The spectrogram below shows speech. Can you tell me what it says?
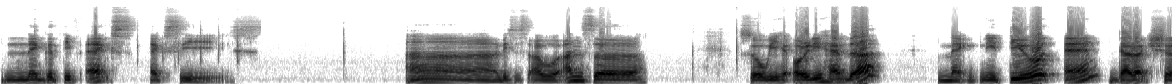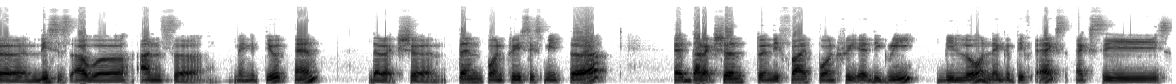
negative x axis. Ah, this is our answer. So we already have the magnitude and direction. This is our answer. Magnitude and direction. 10.36 meter at direction 25.38 degree below negative x axis.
